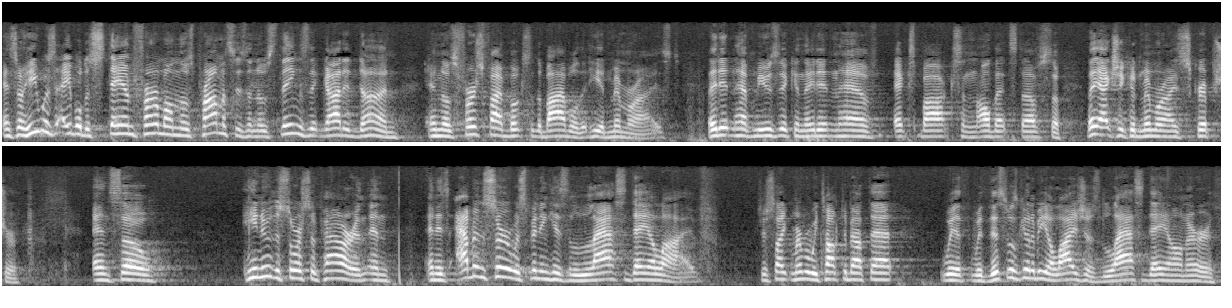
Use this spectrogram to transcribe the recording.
And so he was able to stand firm on those promises and those things that God had done in those first five books of the Bible that he had memorized. They didn't have music and they didn't have Xbox and all that stuff, so they actually could memorize scripture. And so he knew the source of power. And, and, and as Abin was spending his last day alive, just like, remember we talked about that with, with this was going to be Elijah's last day on earth.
